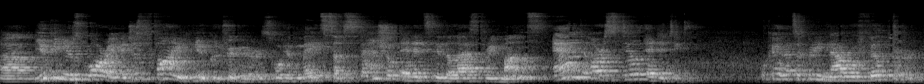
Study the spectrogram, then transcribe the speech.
uh, you can use Quarry and just find new contributors who have made substantial edits in the last three months and are still editing. Okay, that's a pretty narrow filter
